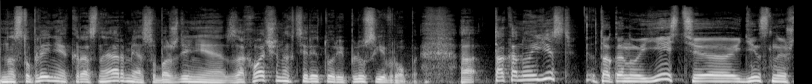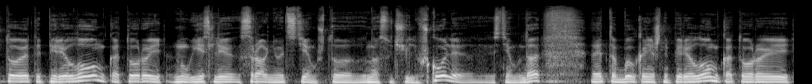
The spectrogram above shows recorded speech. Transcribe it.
наступление Красной Армии, освобождение захваченных территорий плюс Европы. А, так оно и есть? Так оно и есть. Э, единственное, что это перелом, который, ну, если сравнивать с тем, что нас учили в школе, с тем, да, это был, конечно, перелом, который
